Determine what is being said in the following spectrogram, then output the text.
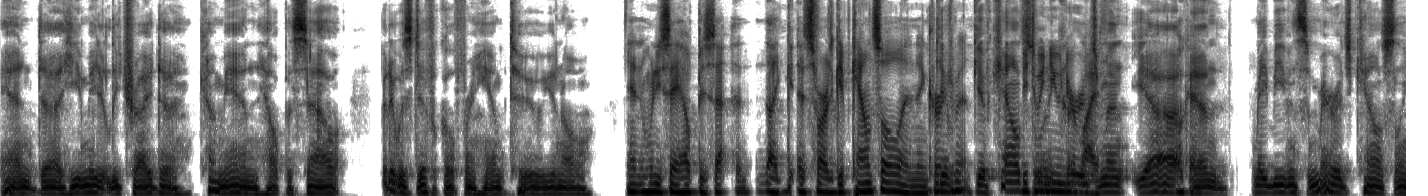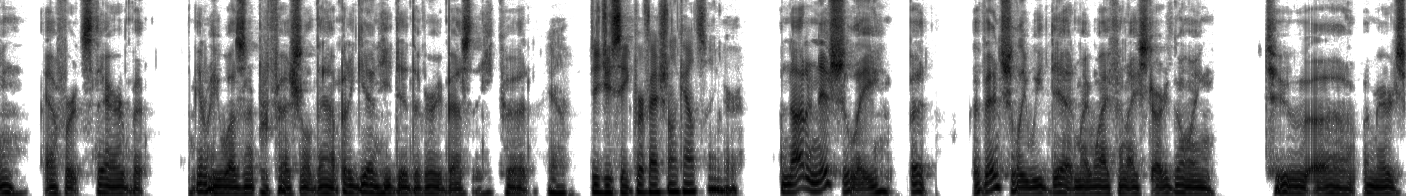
and uh, he immediately tried to come in and help us out. But it was difficult for him to, you know. And when you say help us, like as far as give counsel and encouragement, give, give counsel between you and your wife, yeah, okay. and maybe even some marriage counseling efforts there. But you know, he wasn't a professional at that. But again, he did the very best that he could. Yeah. Did you seek professional counseling or? Not initially, but eventually we did. My wife and I started going to uh, a marriage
